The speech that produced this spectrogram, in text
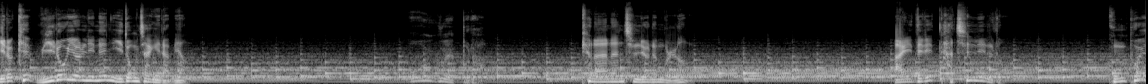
이렇게 위로 열리는 이동장이라면 오이구 예뻐라 편안한 진료는 물론 아이들이 다칠 일도 공포에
